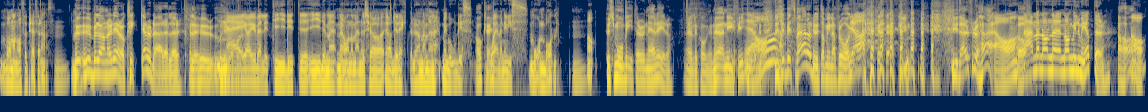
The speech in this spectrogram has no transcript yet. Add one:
vad man har för preferens. Hur, hur belönar du det då? Klickar du där eller? eller hur, hur Nej, jag är ju väldigt tidigt i i det med, med honom ännu, så jag, jag direkt belönar med, med godis. Okej. Och även i viss mån boll. Ja. Hur små bitar är du nere i då? Eller kongen? Nu är jag nyfiken. Ja. Du ser besvärad ut av mina frågor. Ja. Det är ju därför du är här. Ja, Ja. Nej, men någon, eh, någon millimeter. Jaha. Ja.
